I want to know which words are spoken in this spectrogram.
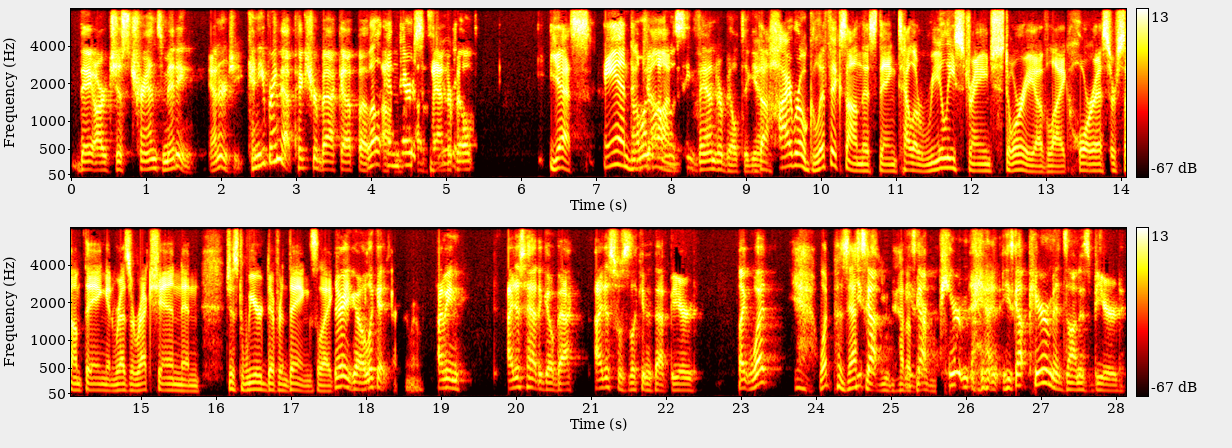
they are just transmitting energy. Can you bring that picture back up of, Well, and um, there's- of Vanderbilt? yes, and I want John, to see Vanderbilt again. the hieroglyphics on this thing tell a really strange story of like Horus or something and resurrection and just weird different things. Like there you go. Look at. I mean, I just had to go back. I just was looking at that beard. Like what? yeah, what possesses got. you to have a beard? got pyramid. He's got pyramids on his beard.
